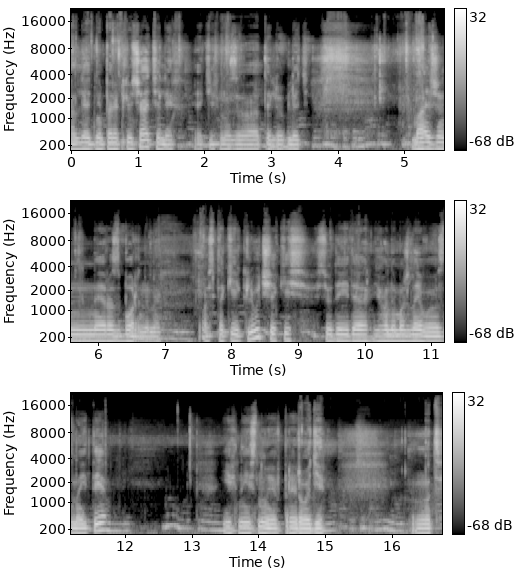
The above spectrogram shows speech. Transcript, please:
галетні переключателі, як їх називати люблять, майже нерозборними. Ось такий ключ якийсь сюди йде, його неможливо знайти. Їх не існує в природі. От.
